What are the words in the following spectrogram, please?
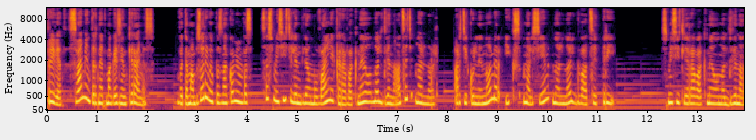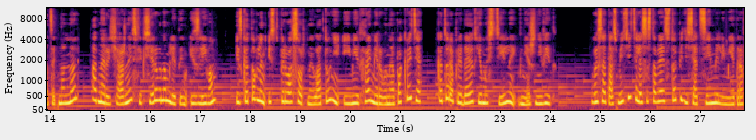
Привет, с вами интернет-магазин Керамис. В этом обзоре мы познакомим вас со смесителем для умывальника Ravak Neo 01200, артикульный номер X070023. Смеситель Ravak Neo 01200 однорычажный с фиксированным литым изливом, изготовлен из первосортной латуни и имеет хромированное покрытие, которое придает ему стильный внешний вид. Высота смесителя составляет 157 мм,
